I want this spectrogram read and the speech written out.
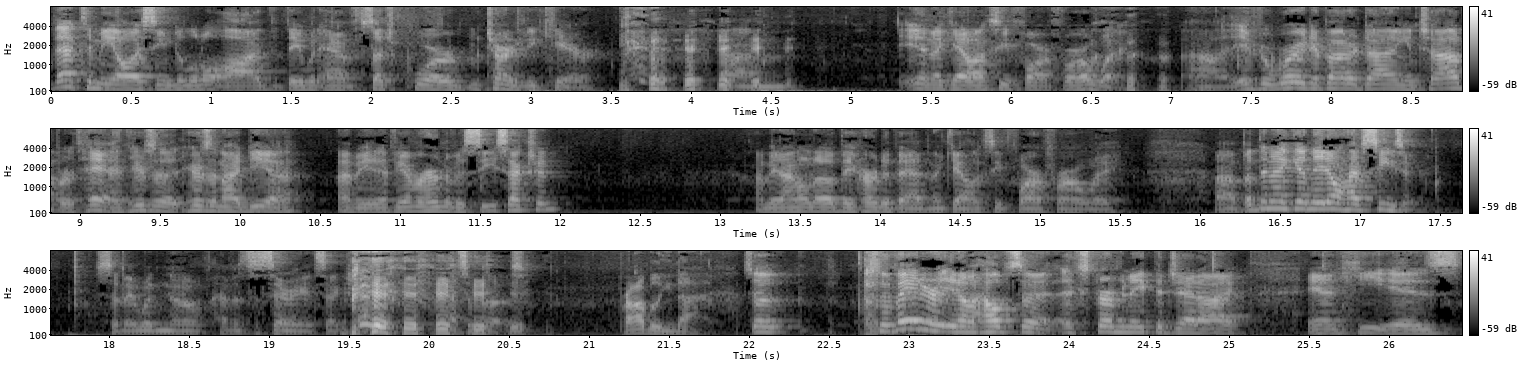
that to me always seemed a little odd that they would have such poor maternity care um, in a galaxy far, far away. Uh, if you're worried about her dying in childbirth, hey, here's a here's an idea. I mean, have you ever heard of a C-section? I mean, I don't know if they heard of that in the galaxy far, far away. Uh, but then again, they don't have Caesar, so they wouldn't know have a cesarean section. I suppose. Probably not. So, so Vader, you know, helps uh, exterminate the Jedi, and he is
